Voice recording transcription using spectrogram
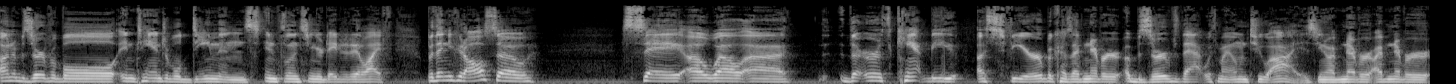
unobservable, intangible demons influencing your day to day life. But then you could also say, oh well, uh, the Earth can't be a sphere because I've never observed that with my own two eyes. You know, I've never I've never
